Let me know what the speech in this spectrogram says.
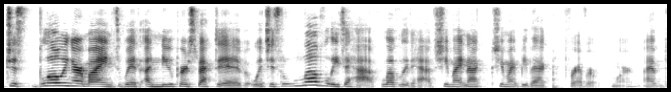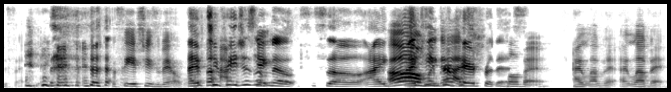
just blowing our minds with a new perspective, which is lovely to have. Lovely to have. She might not she might be back forever more. I haven't decided. yet. Let's see if she's available. I have two pages of notes, so I, Oh I came prepared for this. Love it. I love it. I love it.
